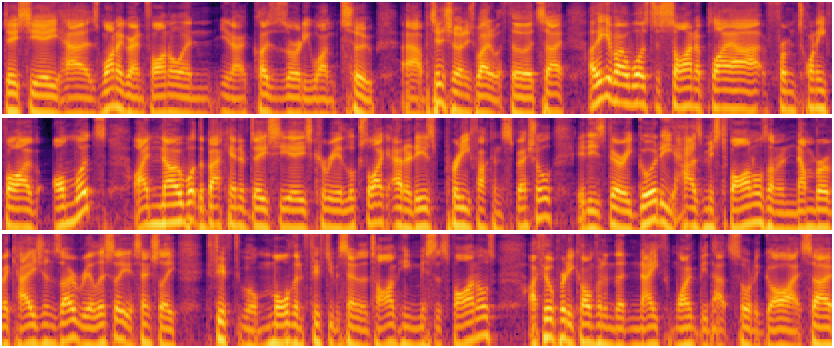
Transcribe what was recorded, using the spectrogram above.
DCE has won a grand final and, you know, Close has already won two, uh, potentially on his way to a third. So I think if I was to sign a player from 25 onwards, I know what the back back end of DCE's career looks like, and it is pretty fucking special. It is very good. He has missed finals on a number of occasions, though. Realistically, essentially, 50, well, more than 50% of the time he misses finals. I feel pretty confident that Nath won't be that sort of guy. So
